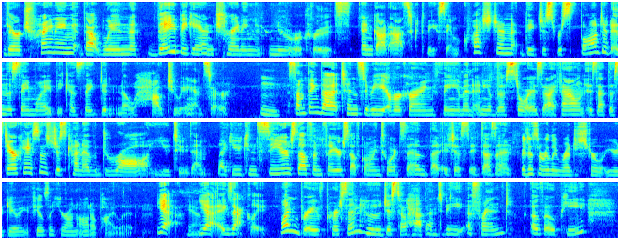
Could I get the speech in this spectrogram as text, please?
their training that when they began training new recruits and got asked the same question, they just responded in the same way because they didn't know how to answer. Hmm. Something that tends to be a recurring theme in any of the stories that I found is that the staircases just kind of draw you to them. Like you can see yourself and feel yourself going towards them, but it just it doesn't It doesn't really register what you're doing. It feels like you're on autopilot. Yeah, Yeah. yeah, exactly. One brave person who just so happened to be a friend of OP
